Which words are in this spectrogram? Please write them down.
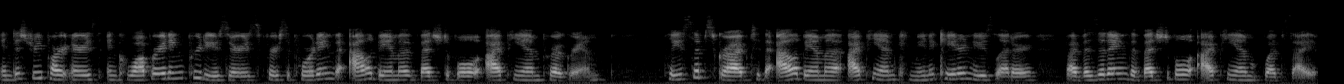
industry partners, and cooperating producers for supporting the Alabama Vegetable IPM program. Please subscribe to the Alabama IPM Communicator newsletter by visiting the Vegetable IPM website.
